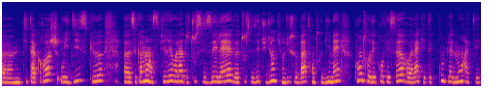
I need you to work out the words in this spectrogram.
euh, petite accroche où ils disent que euh, c'est quand même inspiré voilà, de tous ces élèves, tous ces étudiants qui ont dû se battre entre guillemets contre des professeurs voilà, qui étaient complètement athées.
